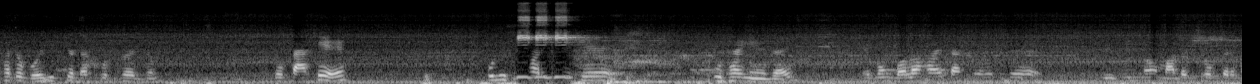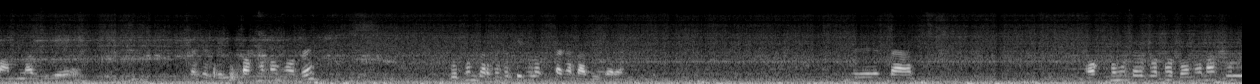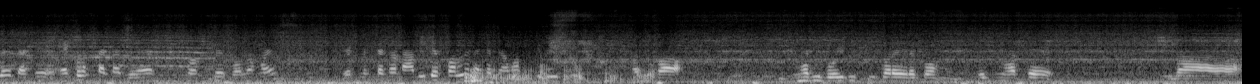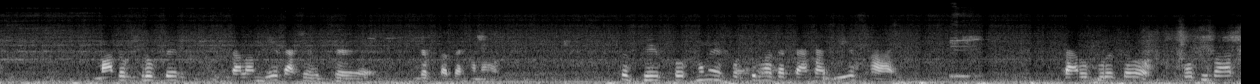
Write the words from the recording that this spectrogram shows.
খাটো বই বিক্রেতা ক্ষুদ্র একজন। তো তাকে পুলিশ থেকে উঠায় নিয়ে যায় এবং বলা হয় তাকে হচ্ছে বিভিন্ন মাদকদ্রব্যের মামলা দিয়ে তাকে জেলে পাঠানো হবে। প্রথম তার কাছে তিন লাখ টাকা দাবি করে। সে তার অক্ষমতার কথা বর্ণনা করলে তাকে এক লাখ টাকা দেওয়ার শর্তে বলা হয়। এক লাখ টাকা না দিতে পারলে তাকে জামাত শিবির অথবা জিহাদি বই বিক্রি করে এরকম অজুহাতে বা মাদক দ্রব্যের চালান দিয়ে তাকে হচ্ছে গ্রেপ্তার দেখানো হবে তো সে প্রথমে সত্তর হাজার টাকা দিয়ে ছাড়ায়। তার উপরে তো প্রতিবাদ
